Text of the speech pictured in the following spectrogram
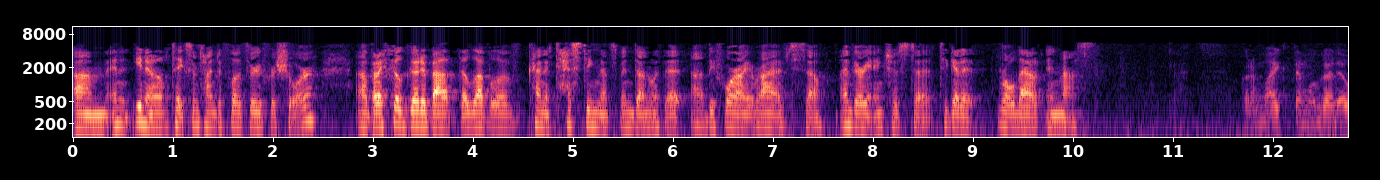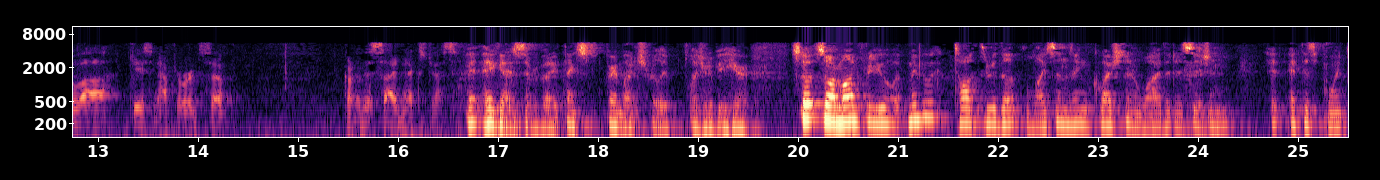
Um, and you know, it'll take some time to flow through for sure, uh, but I feel good about the level of kind of testing that's been done with it uh, before I arrived. So I'm very anxious to get it rolled out en masse. Go to Mike, then we'll go to uh, Jason afterwards. So go to this side next, Jess. Hey, guys, everybody. Thanks very much. Really a pleasure to be here. Armon, for you, maybe we could talk through the licensing question and why the decision at this point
